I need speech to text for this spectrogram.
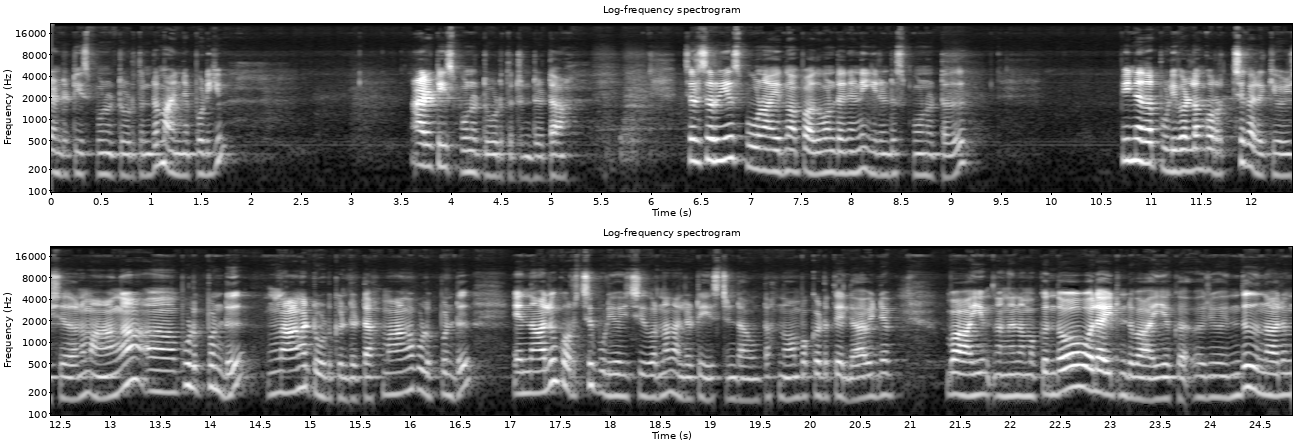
രണ്ട് ടീസ്പൂൺ ഇട്ട് കൊടുത്തിട്ടുണ്ട്. മഞ്ഞൾപ്പൊടിയും അര ടീസ്പൂൺ ഇട്ട് കൊടുത്തിട്ടുണ്ട് കേട്ടോ. ചെറിയ ചെറിയ സ്പൂണായിരുന്നു. അപ്പോൾ അതുകൊണ്ട് തന്നെയാണ് ഈ രണ്ട് സ്പൂൺ ഇട്ടത്. പിന്നെ അതാ പുളിവെള്ളം കുറച്ച് കലക്കി ഒഴിച്ചതാണ്. മാങ്ങ പുളിപ്പുണ്ട്. മാങ്ങ ഇട്ട് കൊടുക്കുന്നുണ്ട് കേട്ടോ മാങ്ങ പുളിപ്പുണ്ട്. എന്നാലും കുറച്ച് പുളി ഒഴിച്ച് പറഞ്ഞാൽ നല്ല ടേസ്റ്റ് ഉണ്ടാവും കേട്ടോ നോമ്പൊക്കെ എടുത്ത് എല്ലാവരുടെയും വായും അങ്ങനെ നമുക്ക് എന്തോ പോലെ ആയിട്ടുണ്ട് വായൊക്കെ. ഒരു എന്ത് തിന്നാലും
